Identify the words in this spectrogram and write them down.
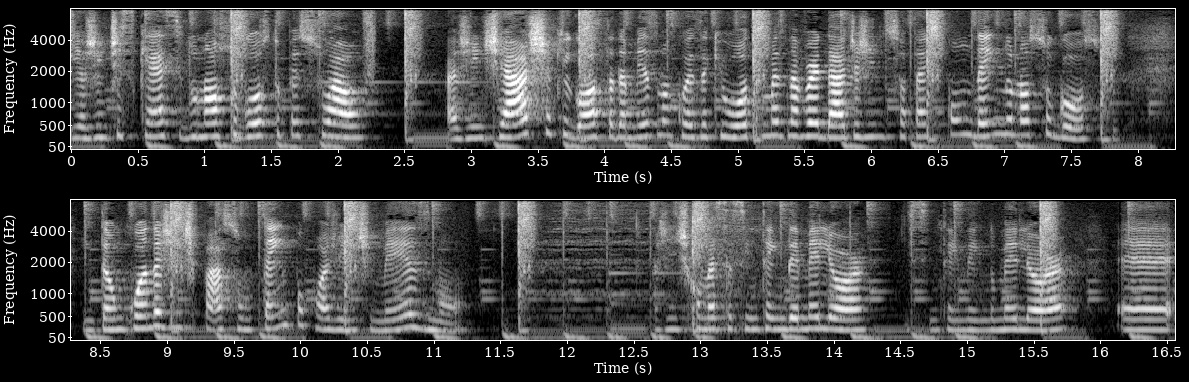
e a gente esquece do nosso gosto pessoal. A gente acha que gosta da mesma coisa que o outro, mas na verdade a gente só está escondendo o nosso gosto. Então, quando a gente passa um tempo com a gente mesmo, a gente começa a se entender melhor. E se entendendo melhor, é,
